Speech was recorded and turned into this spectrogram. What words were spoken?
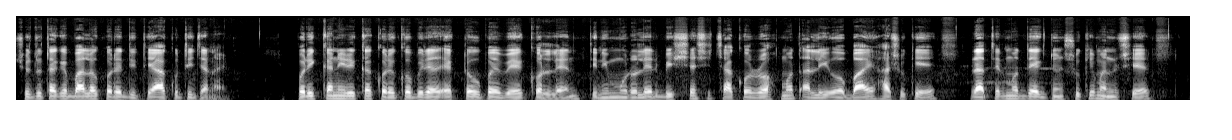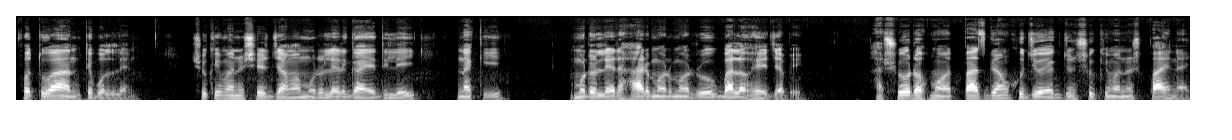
শুধু তাকে ভালো করে দিতে আকুতি জানায়। পরীক্ষা নিরীক্ষা করে কবিরাজ একটা উপায় বের করলেন। তিনি মুরলের বিশ্বাসী চাকর রহমত আলী ও বাই হাসুকে রাতের মধ্যে একজন সুখী মানুষের ফতুয়া আনতে বললেন। সুখী মানুষের জামা মুরলের গায়ে দিলেই নাকি মুরলের হাড় মর্মর রোগ ভালো হয়ে যাবে। হাসু ও রহমত পাঁচ গ্রাম খুঁজেও একজন সুখী মানুষ পায় নাই।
